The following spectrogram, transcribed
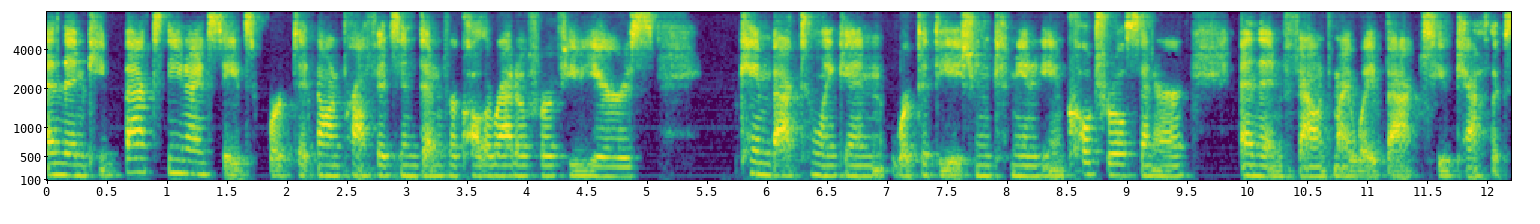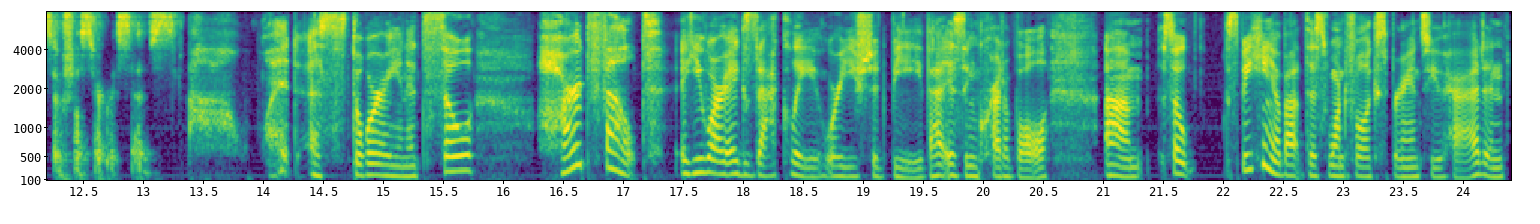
And then came back to the United States, worked at nonprofits in Denver, Colorado for a few years, came back to Lincoln, worked at the Asian Community and Cultural Center, and then found my way back to Catholic Social Services. Oh, what a story. And it's so heartfelt. You are exactly where you should be. That is incredible. Um, so, speaking about this wonderful experience you had and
